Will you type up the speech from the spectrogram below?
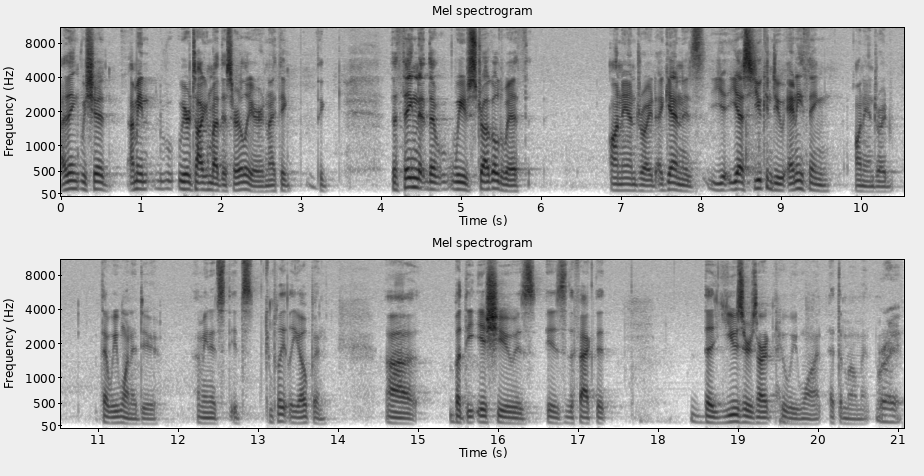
I think we should. I mean, we were talking about this earlier, and I think the the thing that, that we've struggled with on Android again is y- yes, you can do anything on Android that we want to do. I mean, it's it's completely open. Uh, but the issue is is the fact that the users aren't who we want at the moment. Right.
